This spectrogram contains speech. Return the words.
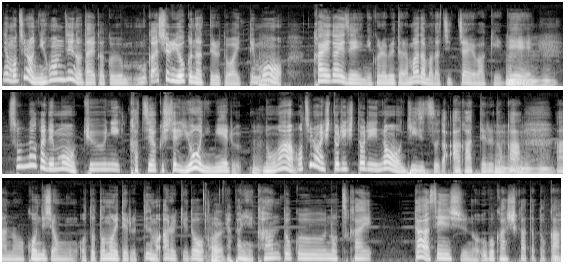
でもちろん日本人の体格、昔より良くなってるとは言っても、海外勢に比べたらまだまだちっちゃいわけで、うんうんうん。その中でも急に活躍してるように見えるのは、もちろん一人一人の技術が上がってるとか、うんうんうん。あの、コンディションを整えてるっていうのもあるけど、はい。やっぱりね、監督の使いが選手の動かし方とか、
